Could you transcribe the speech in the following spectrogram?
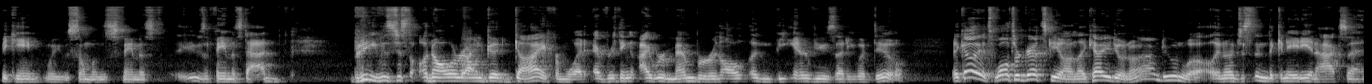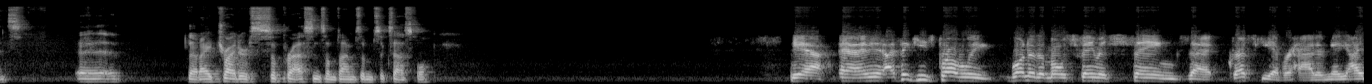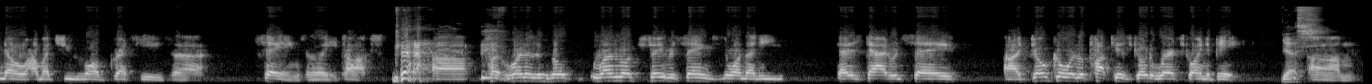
became well, he was someone's famous. He was a famous dad, but he was just an all around Right. good guy from what everything I remember and all in the interviews that he would do. Like, oh, it's Walter Gretzky on. Like, how you doing? Oh, I'm doing well. You know, just in the Canadian accents uh, that I try to suppress, and sometimes I'm successful. Yeah, and I think he's probably one of the most famous sayings that Gretzky ever had. And I know how much you love Gretzky's uh, sayings and the way he talks. Uh, but one of the most, one of the most favorite sayings is the one that he that his dad would say, uh, "Don't go where the puck is, go to where it's going to be." yes. Um,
